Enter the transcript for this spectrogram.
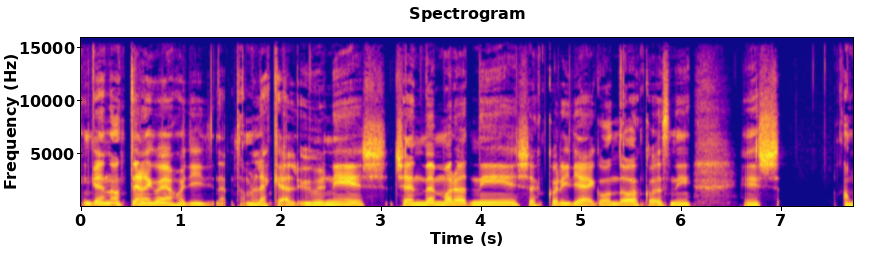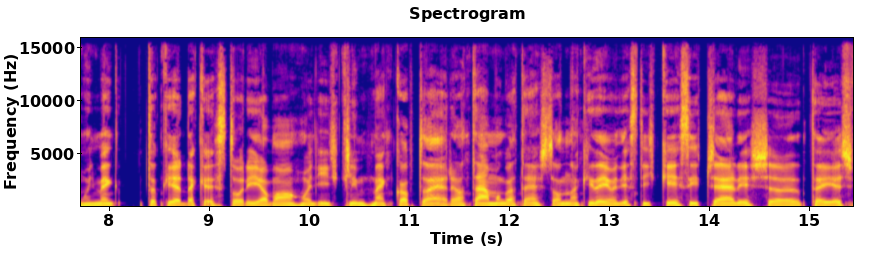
Igen, ott tényleg olyan, hogy így nem tudom, le kell ülni, és csendben maradni, és akkor így elgondolkozni. És amúgy meg tök érdekes sztoria van, hogy így Klimt megkapta erre a támogatást annak idején, hogy ezt így készítse el, és teljes,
